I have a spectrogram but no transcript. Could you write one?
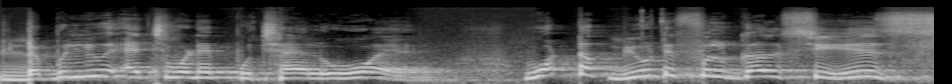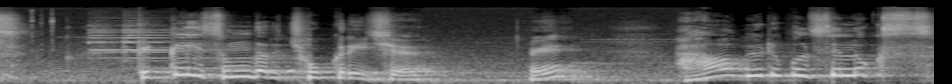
ડબલ્યુ એચ વડે પૂછાયેલું હોય what a beautiful girl she is કેટલી સુંદર છોકરી છે. હે? હાવ બ્યુટિફુલ સી લુક્સ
